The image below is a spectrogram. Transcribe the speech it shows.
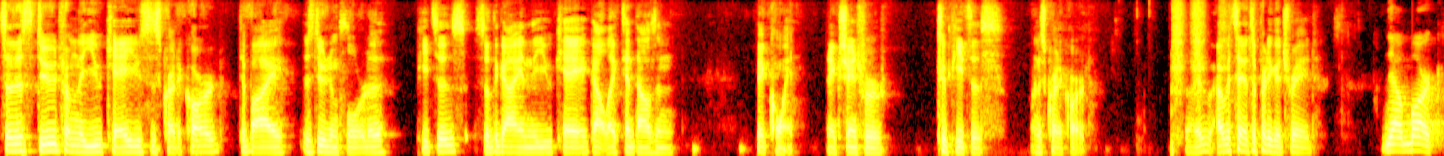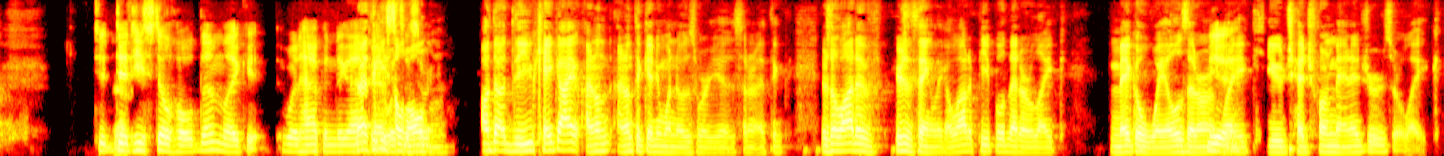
So this dude from the UK used his credit card to buy this dude in Florida pizzas. So the guy in the UK got like ten thousand Bitcoin in exchange for two pizzas on his credit card. So I, I would say it's a pretty good trade. Now, Mark, did, did he still hold them? Like, what happened to that? I guy? think he What's sold the all of them. Oh, the, the UK guy, I don't, I don't think anyone knows where he is. I don't. I think there's a lot of. Here's the thing: like a lot of people that are like mega whales that aren't Yeah. like huge hedge fund managers or like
